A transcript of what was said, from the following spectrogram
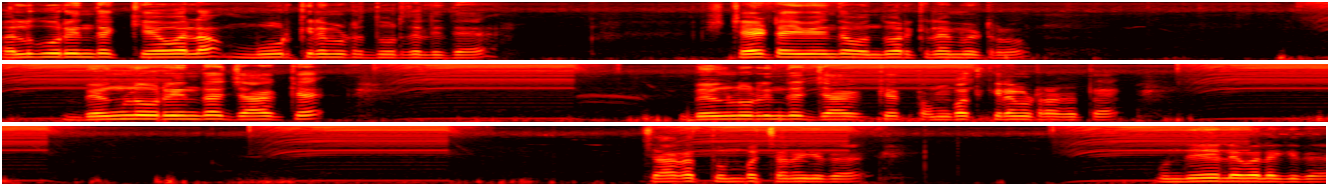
ಅಲ್ಗೂರಿಂದ ಕೇವಲ ಮೂರು ಕಿಲೋಮೀಟ್ರ್ ದೂರದಲ್ಲಿದೆ. ಸ್ಟೇಟ್ ಹೈವೇಯಿಂದ ಒಂದೂವರೆ ಕಿಲೋಮೀಟ್ರು. ಬೆಂಗಳೂರಿಂದ ಜಾಗಕ್ಕೆ ಬೆಂಗಳೂರಿಂದ ಜಾಗಕ್ಕೆ ತೊಂಬತ್ತು ಕಿಲೋಮೀಟ್ರ್ ಆಗುತ್ತೆ. ಜಾಗ ತುಂಬ ಚೆನ್ನಾಗಿದೆ. ಒಂದೇ ಲೆವೆಲಾಗಿದೆ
